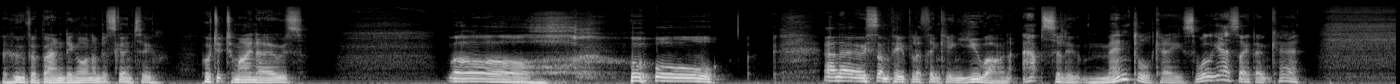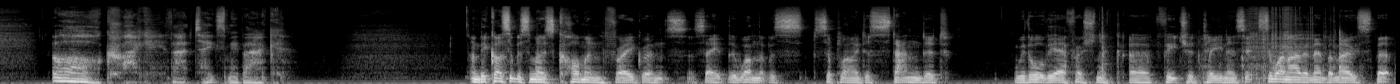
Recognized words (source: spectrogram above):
the Hoover branding on. I'm just going to put it to my nose. Oh, oh. I know some people are thinking you are an absolute mental case. Well, yes, I don't care. Oh, crikey, that takes me back and because it was the most common fragrance, say the one that was supplied as standard with all the air freshener uh, featured cleaners, it's the one I remember most. But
